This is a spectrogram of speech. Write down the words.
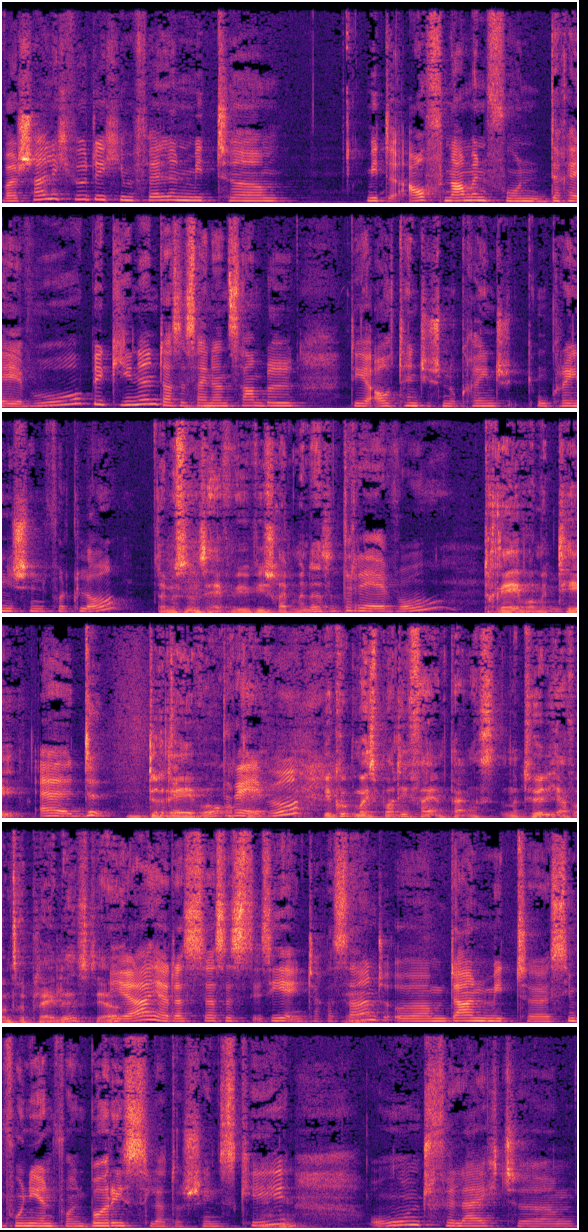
wahrscheinlich würde ich empfehlen mit... Ähm, mit Aufnahmen von Drevo beginnen. Das ist ein Ensemble der authentischen ukrainischen Folklore. Da müssen Sie uns helfen. Wie, wie schreibt man das? Drevo. Drevo mit T? Äh, D. Drevo. Okay. Drevo. Wir gucken bei Spotify und packen es natürlich auf unsere Playlist. Ja, ja, ja das, das ist sehr interessant. Ja. Ähm, dann mit äh, Symphonien von Boris Latoschinski mhm. und vielleicht ähm,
